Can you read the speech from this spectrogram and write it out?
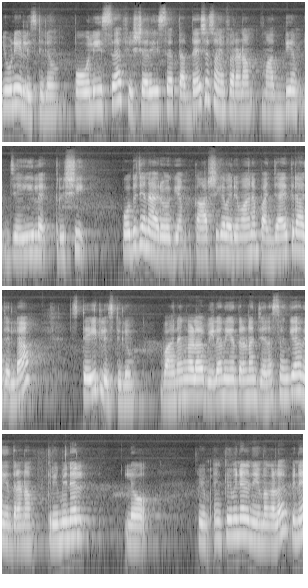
യൂണിയൻ ലിസ്റ്റിലും. പോലീസ് ഫിഷറീസ് തദ്ദേശ സ്വയംഭരണം മദ്യം ജയിൽ കൃഷി പൊതുജനാരോഗ്യം കാർഷിക വരുമാനം പഞ്ചായത്ത് രാജ് അല്ല സ്റ്റേറ്റ് ലിസ്റ്റിലും. വനങ്ങൾ വില നിയന്ത്രണം ജനസംഖ്യാ നിയന്ത്രണം ക്രിമിനൽ ലോ ക്രിമിനൽ നിയമങ്ങൾ പിന്നെ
